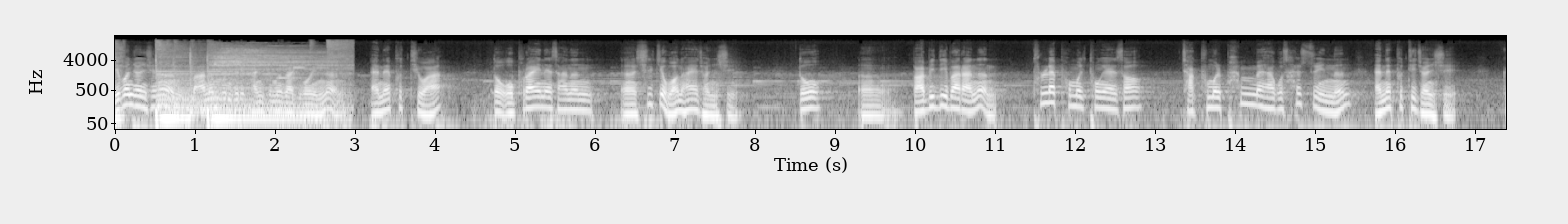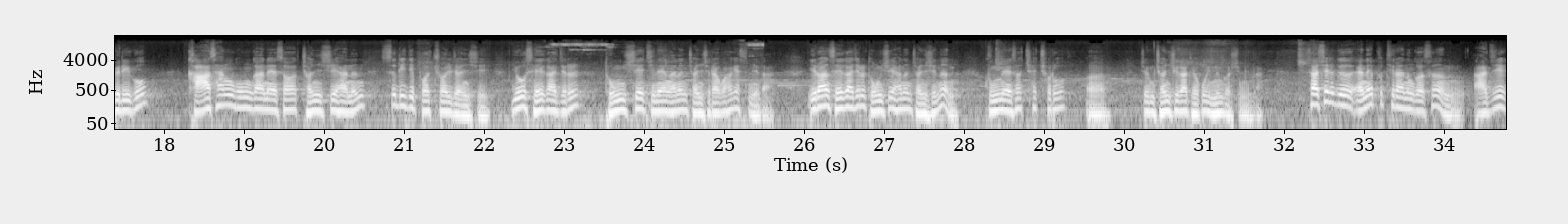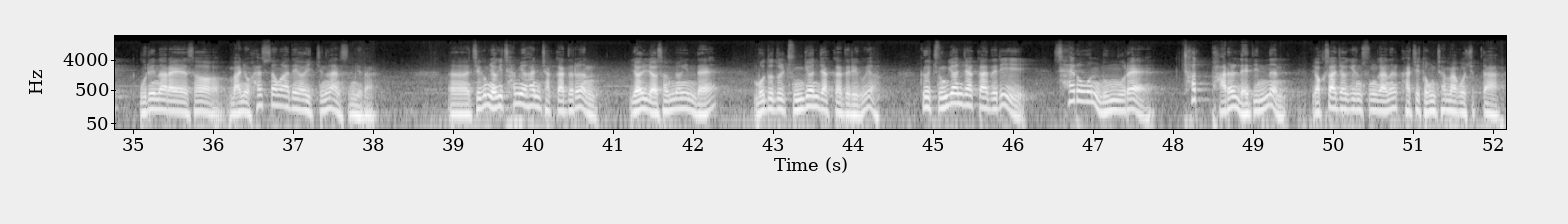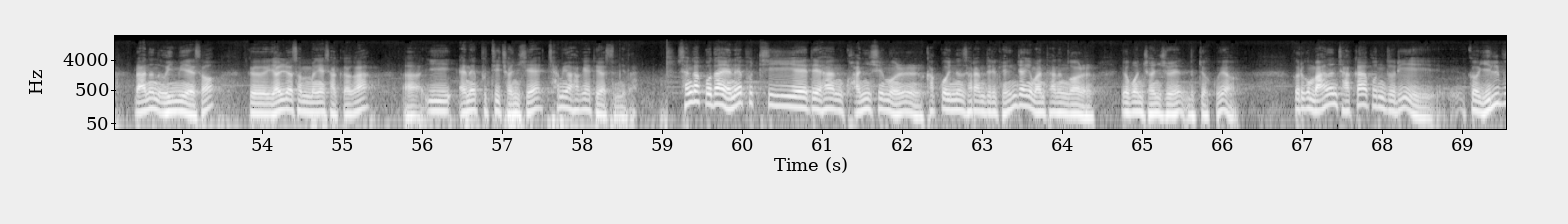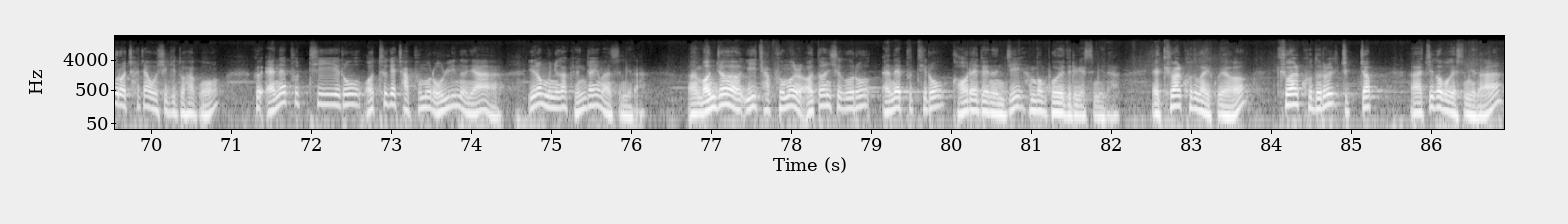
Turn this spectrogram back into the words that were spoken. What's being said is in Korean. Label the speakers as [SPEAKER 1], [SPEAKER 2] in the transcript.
[SPEAKER 1] 이번 전시는 많은 분들이 관심을 가지고 있는 NFT와 또 오프라인에서 하는 어, 실제 원화의 전시 또 어, 바비디바라는 플랫폼을 통해서 작품을 판매하고 살 수 있는 NFT 전시 그리고 가상 공간에서 전시하는 3D 버추얼 전시 요 세 가지를 동시에 진행하는 전시라고 하겠습니다. 이러한 세 가지를 동시에 하는 전시는 국내에서 최초로 어, 지금 전시가 되고 있는 것입니다. 사실 그 NFT라는 것은 아직 우리나라에서 많이 활성화되어 있지는 않습니다. 어, 지금 여기 참여한 작가들은 16명인데 모두들 중견 작가들이고요. 그 중견 작가들이 새로운 문물에 첫 발을 내딛는 역사적인 순간을 같이 동참하고 싶다라는 의미에서 그 16명의 작가가 아, 이 NFT 전시에 참여하게 되었습니다. 생각보다 NFT에 대한 관심을 갖고 있는 사람들이 굉장히 많다는 걸 이번 전시회 느꼈고요. 그리고 많은 작가분들이 그 일부러 찾아오시기도 하고 그 NFT로 어떻게 작품을 올리느냐 이런 문의가 굉장히 많습니다. 아, 먼저 이 작품을 어떤 식으로 NFT로 거래되는지 한번 보여드리겠습니다. QR코드가 예, 있고요. QR코드를 직접 아, 찍어 보겠습니다.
